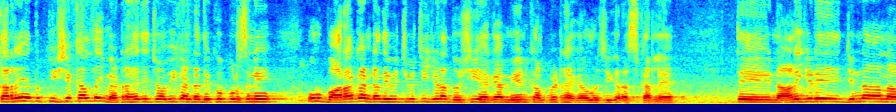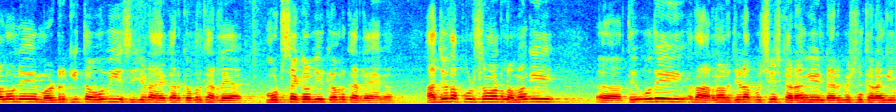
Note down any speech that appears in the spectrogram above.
ਕਰ ਰਹੇ ਆ ਤਫਤੀਸ਼ ਕੱਲ ਦਾ ਹੀ ਮੈਟਰ ਹੈ ਜੇ 24 ਘੰਟੇ ਦੇਖੋ ਪੁਲਿਸ ਨੇ ਉਹਨੂੰ 12 ਘੰਟਿਆਂ ਦੇ ਵਿੱਚ ਵਿੱਚ ਹੀ ਜਿਹੜਾ ਦੋਸ਼ੀ ਹੈਗਾ ਮੇਨ ਕਲਪਰੇਟ ਹੈਗਾ ਉਹਨੂੰ ਅਸੀਂ ਅਰੈਸਟ ਕਰ ਲਿਆ। ਤੇ ਨਾਲ ਹੀ ਜਿਹੜੇ ਜਿਨ੍ਹਾਂ ਨਾਲ ਉਹਨੇ ਮਰਡਰ ਕੀਤਾ ਉਹ ਵੀ ਅਸੀਂ ਜਿਹੜਾ ਹੈਗਾ ਰਿਕਵਰ ਕਰ ਲਿਆ ਮੋਟਰਸਾਈਕਲ ਵੀ ਰਿਕਵਰ ਕਰ ਲਿਆ ਹੈਗਾ। ਅੱਜ ਉਹਦਾ ਪੁਲਿਸ ਰਿਮਾਂਡ ਲਵਾਂਗੇ ਤੇ ਉਹਦੇ ਆਧਾਰ ਨਾਲ ਜਿਹੜਾ ਪੁੱਛਗਿੱਛ ਕਰਾਂਗੇ ਇੰਟਰੋਗੇਸ਼ਨ ਕਰਾਂਗੇ।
